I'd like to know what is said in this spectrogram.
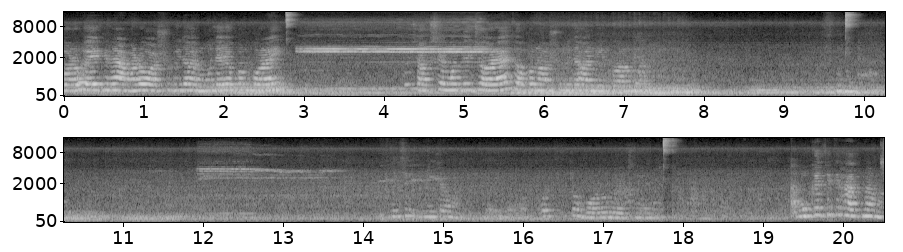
বড় হয়ে গেলে আমারও অসুবিধা হয়। মোজা যখন পরাই, সক্সের মধ্যে জড়ায়, তখন অসুবিধা হয় নীল নীলটা কত বড় হয়েছে। মুখে থেকে হাত নামা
